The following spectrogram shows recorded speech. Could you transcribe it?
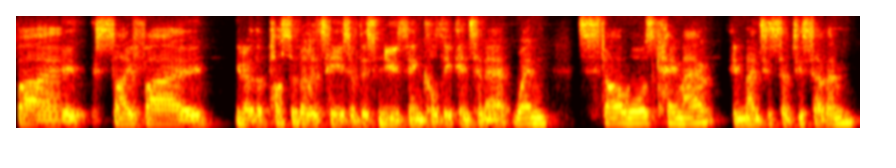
by sci-fi, you know the possibilities of this new thing called the internet. When star wars came out in 1977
